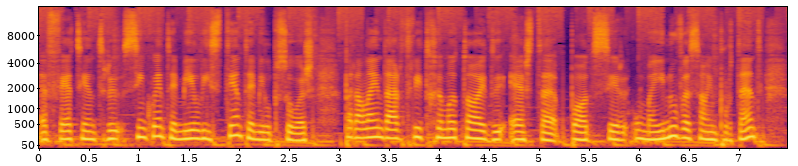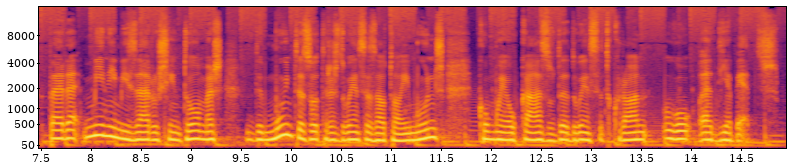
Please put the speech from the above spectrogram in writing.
afeta entre 50 mil e 70 mil pessoas. Para além da artrite reumatoide, esta pode ser uma inovação importante para minimizar os sintomas de muitas outras doenças autoimunes, como é o caso da doença de Crohn ou a diabetes.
